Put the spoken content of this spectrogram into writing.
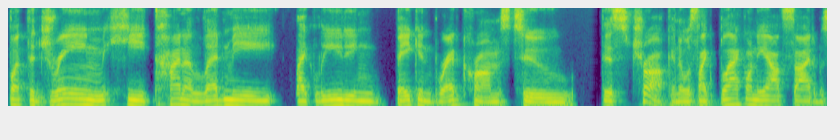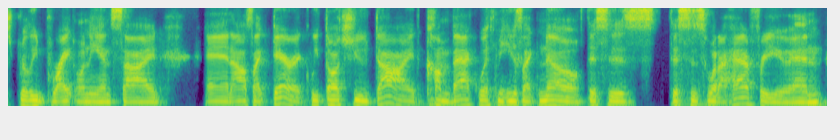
but the dream he kind of led me like leading bacon breadcrumbs to this truck, and it was like black on the outside. It was really bright on the inside. And I was like, Derek, we thought you died. Come back with me. He's like, No, this is this is what I have for you. And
